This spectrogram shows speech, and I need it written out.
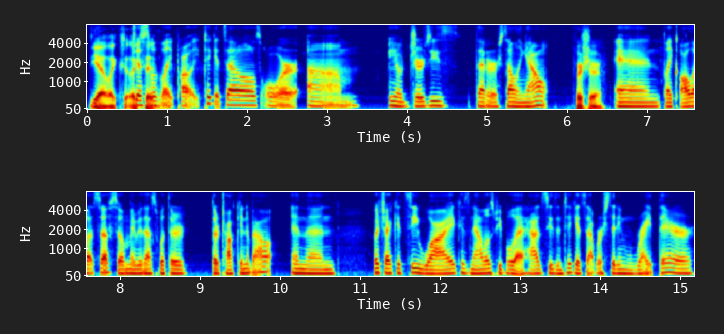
yeah, like like just said, with like probably ticket sales or um you know jerseys that are selling out for sure. and like all that stuff. So maybe that's what they're they're talking about. And then, which I could see why, because now those people that had season tickets that were sitting right there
